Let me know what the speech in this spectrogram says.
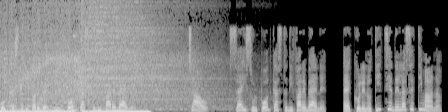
podcast di fare bene. Il podcast di fare bene. Ciao. Sei sul podcast di fare bene. Ecco le notizie della settimana.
